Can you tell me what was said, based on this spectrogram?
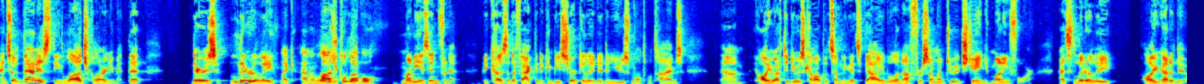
And so that is the logical argument that there is literally, like on a logical level, money is infinite because of the fact that it can be circulated and used multiple times. Um, all you have to do is come up with something that's valuable enough for someone to exchange money for. That's literally all you got to do.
